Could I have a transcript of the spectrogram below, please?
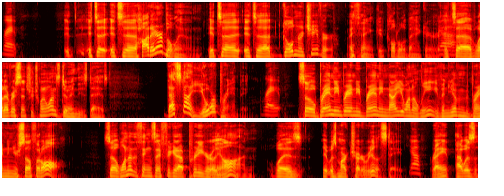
Right. it, it's a it's a hot air balloon. It's a it's a golden retriever. I think at Coldwell Banker. Yeah. It's a whatever Century 21's doing these days. That's not your branding. Right. So branding, branding, branding. Now you want to leave, and you haven't been branding yourself at all. So one of the things I figured out pretty early on was it was Mark Charter Real Estate Yeah. right? I was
